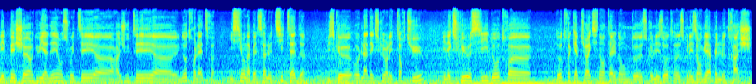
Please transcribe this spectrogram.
les pêcheurs guyanais ont souhaité euh, rajouter euh, une autre lettre. Ici, on appelle ça le T-TED, puisque au-delà d'exclure les tortues, il exclut aussi d'autres d'autres captures accidentelles, donc de ce que les autres, ce que les Anglais appellent le trash.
